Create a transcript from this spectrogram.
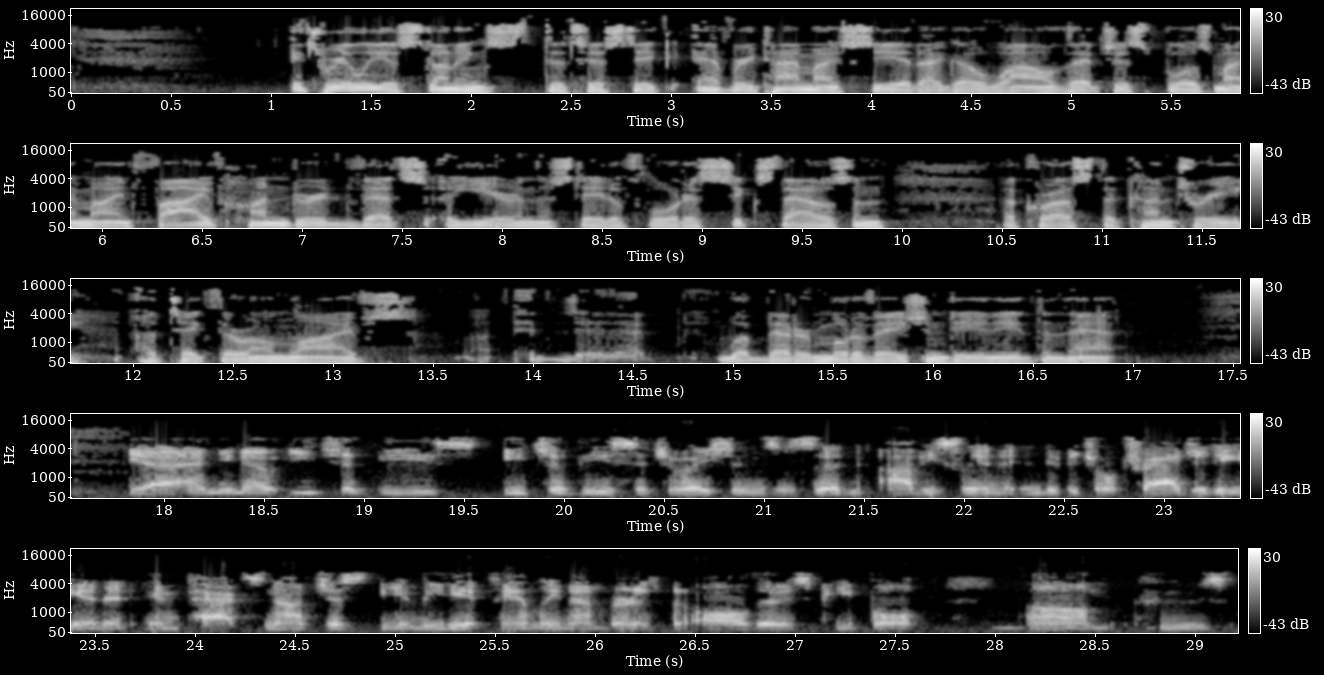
It's really a stunning statistic. Every time I see it, I go, wow, that just blows my mind. 500 vets a year in the state of Florida, 6,000 across the country uh, take their own lives. Uh, what better motivation do you need than that? Yeah, and you know each of these each of these situations is an, obviously an individual tragedy, and it impacts not just the immediate family members, but all those people um, whose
